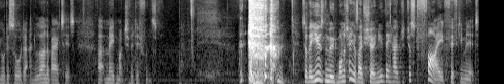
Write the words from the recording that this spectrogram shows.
your disorder and learn about it uh, made much of a difference. so they used the mood monitoring, as I've shown you. They had just five 50-minute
